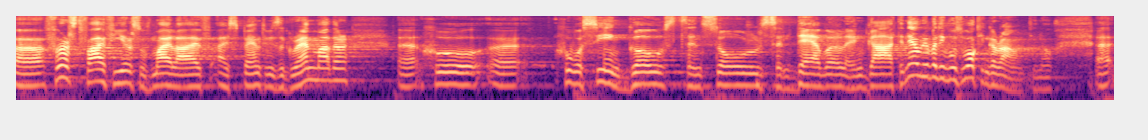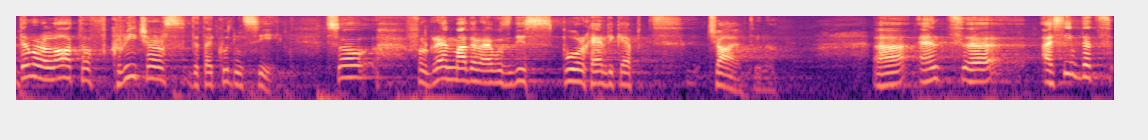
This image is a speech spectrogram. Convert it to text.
uh, first five years of my life I spent with a grandmother uh, who. Who was seeing ghosts and souls and devil and God, and everybody was walking around, you know. Uh, there were a lot of creatures that I couldn't see. So, for grandmother, I was this poor, handicapped child, you know. Uh, and uh, I think that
